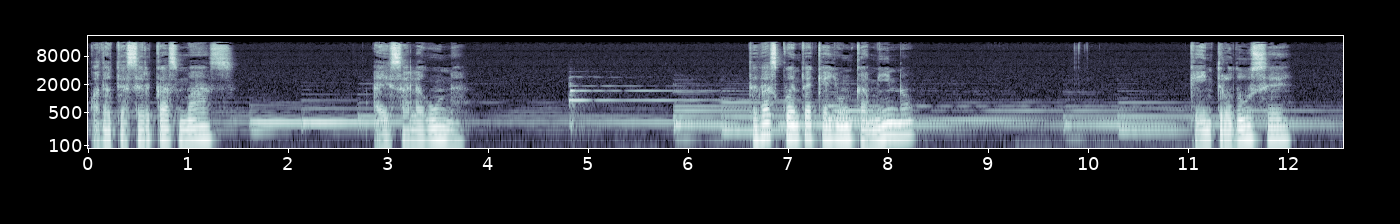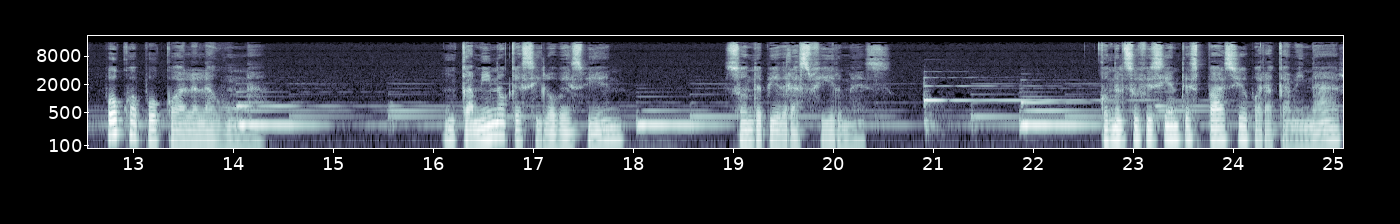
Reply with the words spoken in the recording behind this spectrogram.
Cuando te acercas más a esa laguna, te das cuenta que hay un camino que introduce poco a poco a la laguna. Un camino que si lo ves bien son de piedras firmes, con el suficiente espacio para caminar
